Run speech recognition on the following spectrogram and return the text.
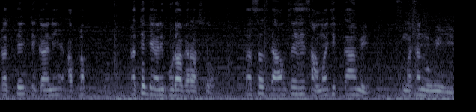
प्रत्येक ठिकाणी आपला प्रत्येक ठिकाणी पुढाकार असतो. तसंच गावचं हे सामाजिक काम आहे स्मशानभूमी ही.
